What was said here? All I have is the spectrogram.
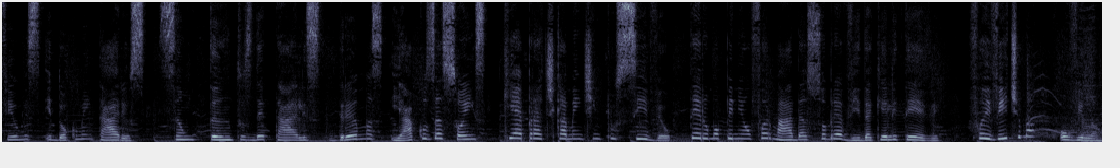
filmes e documentários. São tantos detalhes, dramas e acusações que é praticamente impossível ter uma opinião formada sobre a vida que ele teve. Foi vítima ou vilão?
